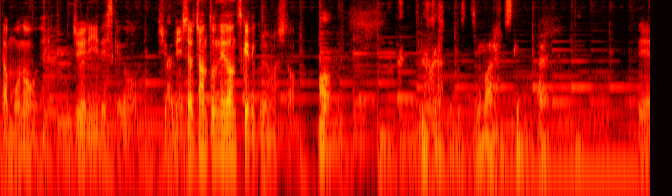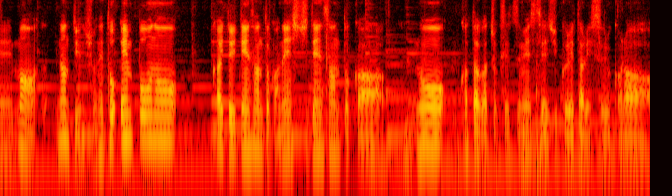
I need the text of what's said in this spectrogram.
たものをね、ジュエリーですけど、出品したらちゃんと値段つけてくれました。よかったですっていうのもあるんですけど、はい。で、まあ、なんて言うんでしょうね、と遠方の買取店さんとかね、質店さんとかの方が直接メッセージくれたりするから、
